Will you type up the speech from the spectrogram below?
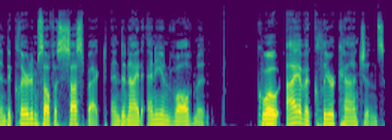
and declared himself a suspect and denied any involvement. Quote, I have a clear conscience.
